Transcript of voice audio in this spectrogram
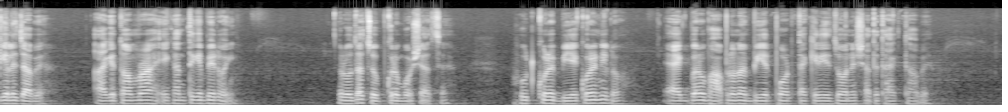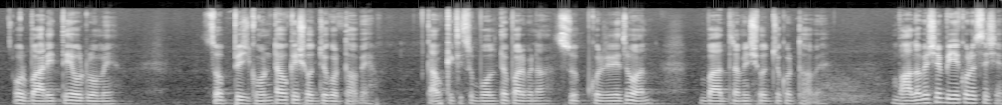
গেলে যাবে। আগে তো আমরা এখান থেকে বের হই। রোজা চুপ করে বসে আছে। হুট করে বিয়ে করে নিল। একবারও ভাবলো না বিয়ের পর তাকে রেজওয়ানের সাথে থাকতে হবে। ওর বাড়িতে, ওর রুমে চব্বিশ ঘণ্টা ওকে সহ্য করতে হবে। কাউকে কিছু বলতে পারবে না। চুপ করে রেজওয়ান বাদরামি সহ্য করতে হবে। ভালোবেসে বিয়ে করেছে সে।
